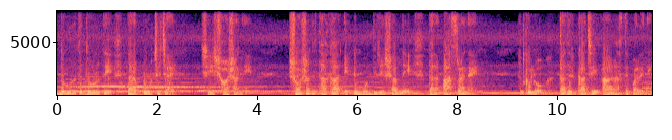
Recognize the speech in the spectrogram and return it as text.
দৌড়তে দৌড়তে তারা পৌঁছে যায় সেই শ্মশানে। শ্মশানে থাকা একটি মন্দিরের সামনে তারা আশ্রয় নেয়। তাদের কাছে আর আসতে পারেনি।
